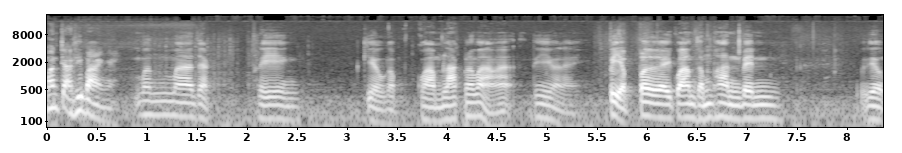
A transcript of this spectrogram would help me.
มันจะอธิบายไง มันมาจากเพลงเกี่ยวกับความรักหรือเปล่าฮะที่อะไร เปรียบเปรยความสัมพันธ์เป็น เรียก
